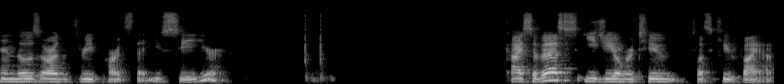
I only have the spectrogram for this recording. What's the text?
and those are the three parts that you see here chi sub s, Eg over 2 plus Q phi f.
